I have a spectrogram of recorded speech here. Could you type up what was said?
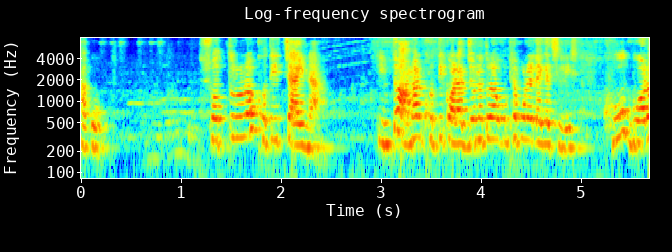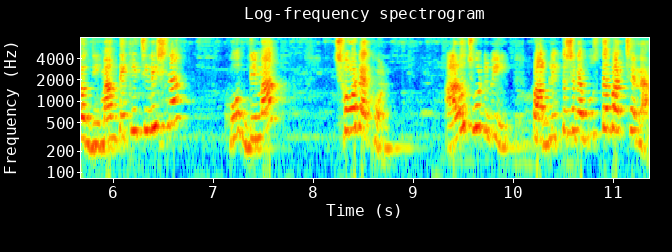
থাকুক। শত্রুরও ক্ষতি চাই না, কিন্তু আমার ক্ষতি করার জন্য তোরা উঠে পড়ে লেগেছিলিস। খুব বড় দিমাগ দেখিয়েছিলিস না? খুব দিমাগ? ছোট এখন, আরও ছুটবি পাবলিক তো সেটা বুঝতে পারছে না।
